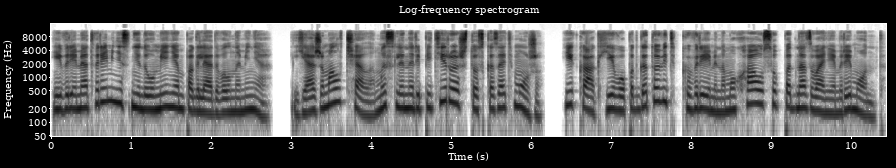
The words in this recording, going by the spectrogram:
и время от времени с недоумением поглядывал на меня. Я же молчала, мысленно репетируя, что сказать мужу и как его подготовить к временному хаосу под названием ремонт.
